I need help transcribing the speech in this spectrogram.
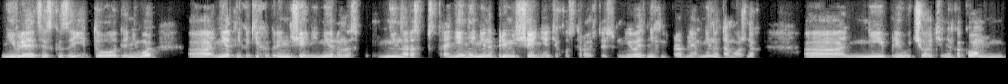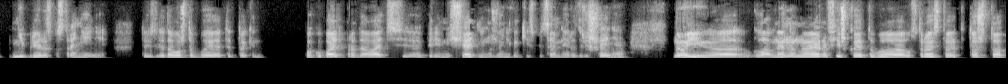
не является СКЗИ, то для него а, нет никаких ограничений ни на, ни на распространение, ни на перемещение этих устройств. То есть не возникнет проблем ни на таможнях, а, ни при учете никаком, ни при распространении. То есть для того, чтобы этот токен покупать, продавать, э, перемещать, не нужны никакие специальные разрешения. Ну и главная, наверное, фишка этого устройства – это то, что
